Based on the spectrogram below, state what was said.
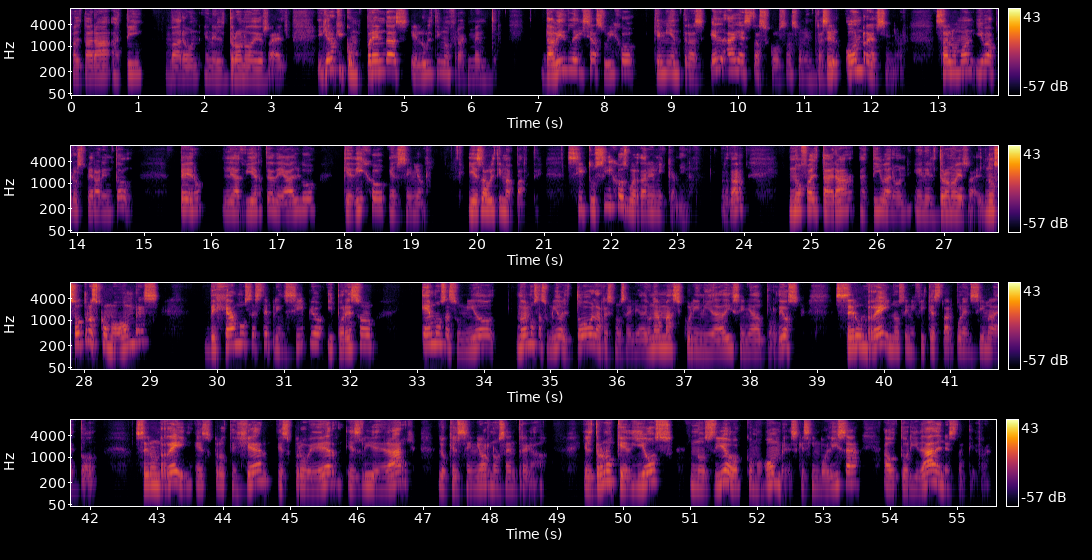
faltará a ti varón en el trono de Israel. Y quiero que comprendas el último fragmento. David le dice a su hijo que mientras él haga estas cosas o mientras él honre al Señor, Salomón iba a prosperar en todo, pero le advierte de algo que dijo el Señor. Y es la última parte. Si tus hijos guardaren mi camino, ¿verdad? no faltará a ti varón en el trono de Israel. Nosotros como hombres dejamos este principio y por eso hemos asumido, no hemos asumido del todo la responsabilidad de una masculinidad diseñada por Dios. Ser un rey no significa estar por encima de todo. Ser un rey es proteger, es proveer, es liderar lo que el Señor nos ha entregado. El trono que Dios nos dio como hombres, que simboliza autoridad en esta tierra,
